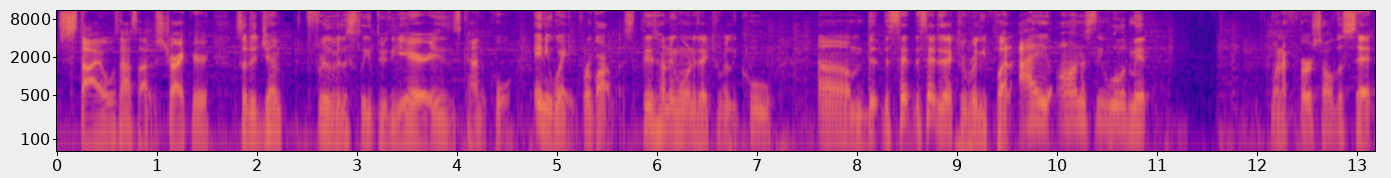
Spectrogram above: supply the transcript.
styles outside of striker. So to jump frivolously through the air is kind of cool. Anyway regardless this hunting horn is actually really cool. Um the, the set the set is actually really fun. I honestly will admit when I first saw the set,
